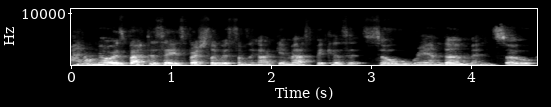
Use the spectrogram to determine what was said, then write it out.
I don't know. I was about to say, especially with something like MS, because it's so random and so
